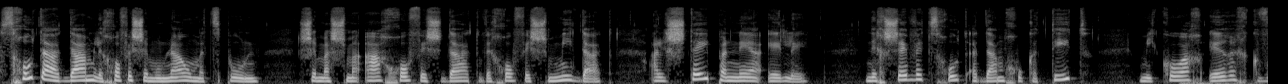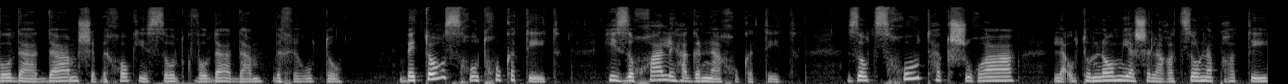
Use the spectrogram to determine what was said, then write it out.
זכות האדם לחופש אמונה ומצפון, שמשמעה חופש דת וחופש מדת, על שתי פניה אלה, נחשבת זכות אדם חוקתית, מכוח ערך כבוד האדם שבחוק יסוד כבוד האדם וחירותו. בתור זכות חוקתית, היא זוכה להגנה חוקתית. זאת זכות הקשורה לאוטונומיה של הרצון הפרטי,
